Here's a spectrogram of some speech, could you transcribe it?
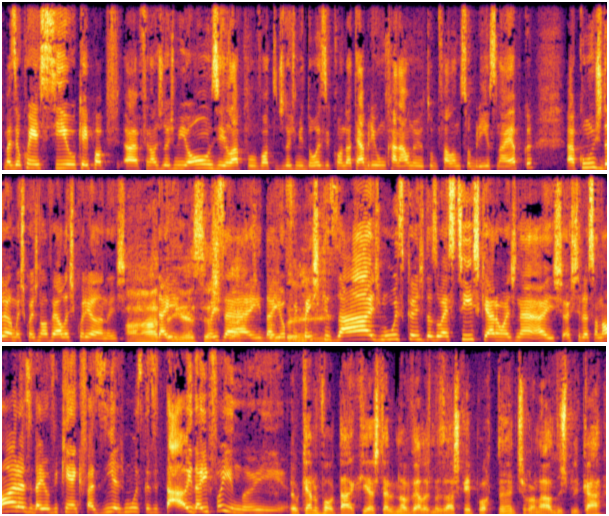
Mas eu conheci o K-pop ah, final de 2011, lá por volta de 2012, quando até abri um canal no YouTube falando sobre isso na época, ah, com os dramas, com as novelas coreanas. Ah, E daí, tem esse Pois é, e daí eu fui também. pesquisar as músicas das OSTs, que eram as, né, as, as trilhas sonoras, e daí eu vi quem é que fazia as músicas e tal, e daí foi indo. E... Eu quero voltar aqui às telenovelas, mas eu acho que é importante, Ronaldo, explicar.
